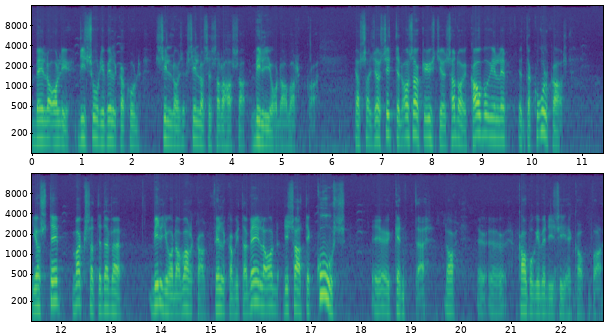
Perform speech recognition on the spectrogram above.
meillä oli niin suuri velka kuin silloin, silloisessa rahassa miljoonaa markkaa. Ja, ja sitten osakeyhtiö sanoi kaupungille, että kuulkaa, jos te maksatte nämä miljoona markan velka, mitä meillä on, niin saatte kuusi kenttää. No, kaupunki meni siihen kauppaan.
